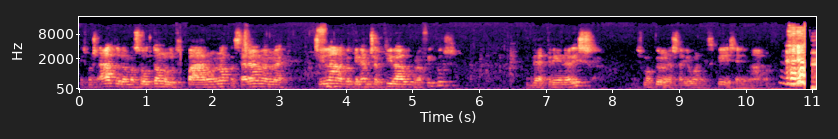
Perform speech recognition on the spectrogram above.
És most átadom a szót tanult páromnak, a szerelmemnek, Csillának, aki nem csak kiváló grafikus, de tréner is, ma különösen jól néz ki, és én imádom.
